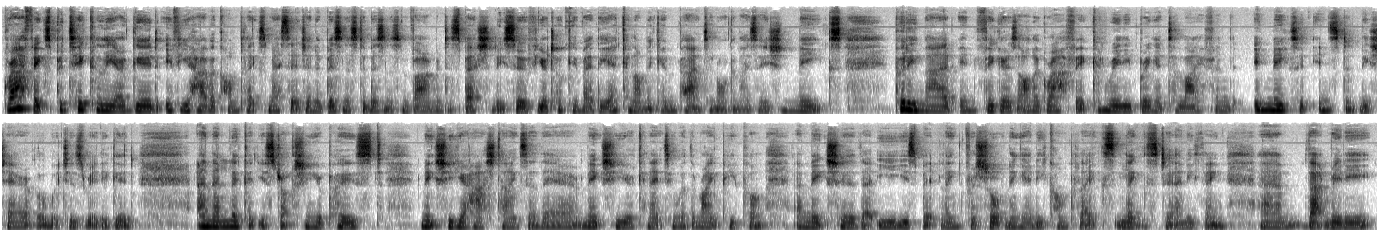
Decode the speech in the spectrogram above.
Graphics, particularly, are good if you have a complex message in a business to business environment, especially. So, if you're talking about the economic impact an organization makes, putting that in figures on a graphic can really bring it to life and it makes it instantly shareable, which is really good. And then look at your structure your post, make sure your hashtags are there, make sure you're connecting with the right people, and make sure that you use Bitlink for shortening any complex links to anything. Um, that really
